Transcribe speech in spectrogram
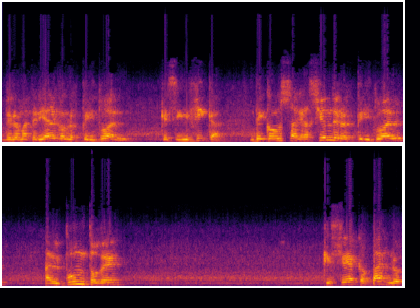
de lo material con lo espiritual, que significa de consagración de lo espiritual al punto de que sea capaz lo,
